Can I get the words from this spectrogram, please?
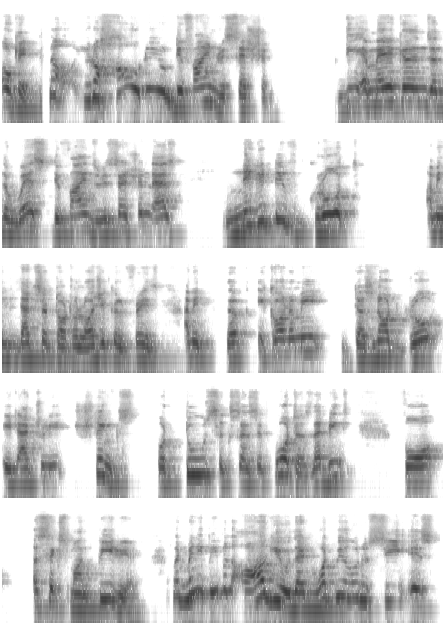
Okay. Now, you know, how do you define recession? The Americans and the West defines recession as negative growth. I mean, that's a tautological phrase. I mean, the economy does not grow, it actually shrinks for two successive quarters. That means for a six month period. But many people argue that what we are going to see is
